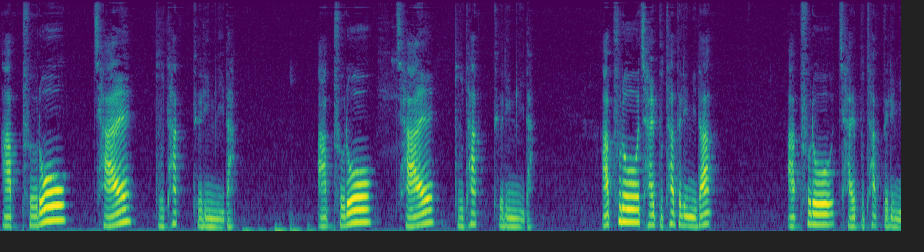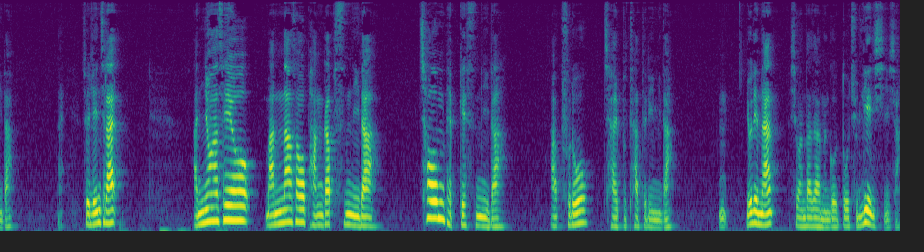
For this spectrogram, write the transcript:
앞으로잘부탁드립니 다， 앞으로잘부탁드립니 다， 앞으로잘부탁드립니 다。 앞으로잘부탁드립니 다。 所以连起来，안녕하세요만나서반갑습니 다。 처음뵙겠습니 다。 앞으로잘부탁드립니 다。 嗯，有点难， 希望大家能够多去练习一下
